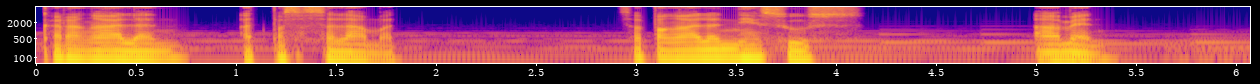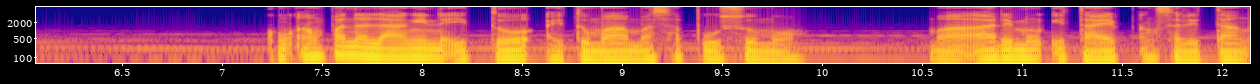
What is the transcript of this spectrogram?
karangalan at pasasalamat. Sa pangalan ni Jesus, Amen. Kung ang panalangin na ito ay tumama sa puso mo, maaari mong itype ang salitang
